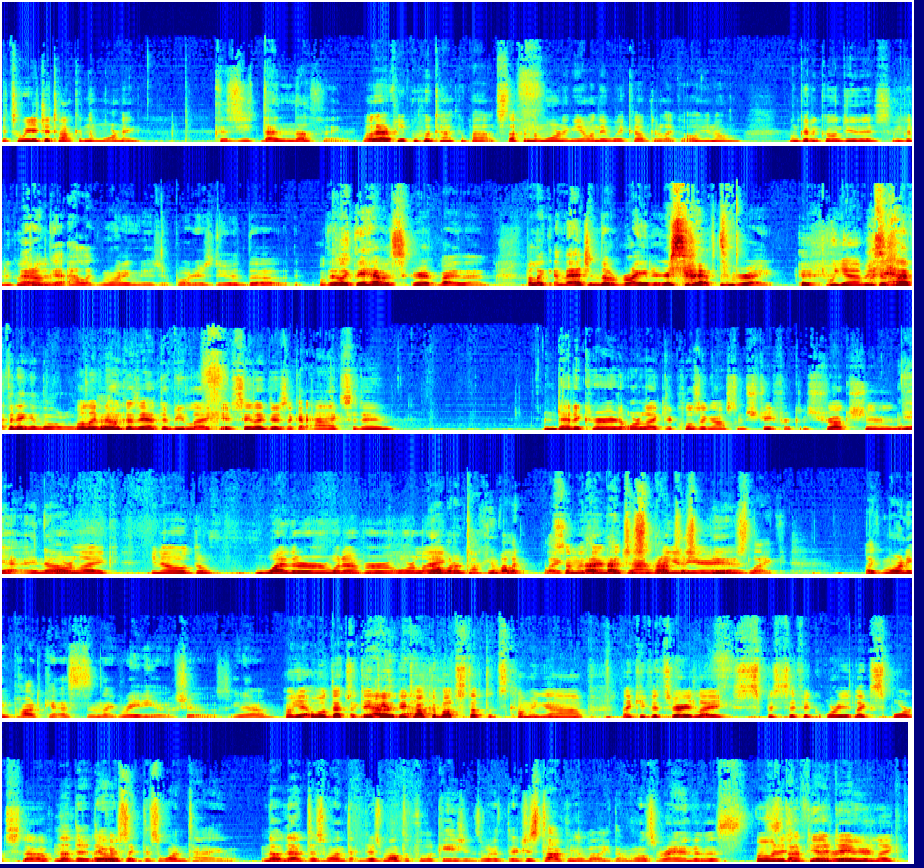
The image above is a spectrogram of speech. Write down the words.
it's weird to talk in the morning. Because you've done nothing. Well, there are people who talk about stuff in the morning. You know, when they wake up, they're like, oh, you know, I'm gonna go do this. I'm gonna go I do don't that. get how like morning news reporters do it. The Well, they're like they have a script by then, but like imagine the writers who have to write Oh yeah, what's because like, happening in the world. Well, like no, because they have to be like if say like there's like an accident that occurred, or like they're closing off some street for construction, yeah, I know. or like you know the weather or whatever, or like no, but I'm talking about like like some not, event not that's just not happening in just the area. news, like like morning podcasts and like radio shows. You know, oh yeah, well that's Like, what they do. They talk about stuff that's coming up, like if it's very like specific or like sports stuff. no, there, there Like was like this one time. No, not this one time. There's multiple occasions where they're just talking about like the most randomest. Oh, what is stuff it? The other day we were like,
